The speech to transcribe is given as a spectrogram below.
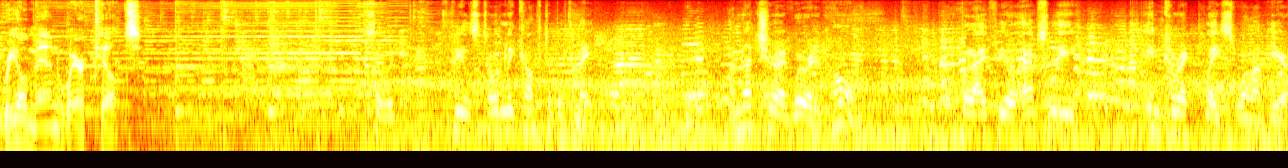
real men wear kilts. So it feels totally comfortable to me. I'm not sure I'd wear it at home, but I feel absolutely incorrect place while I'm here.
